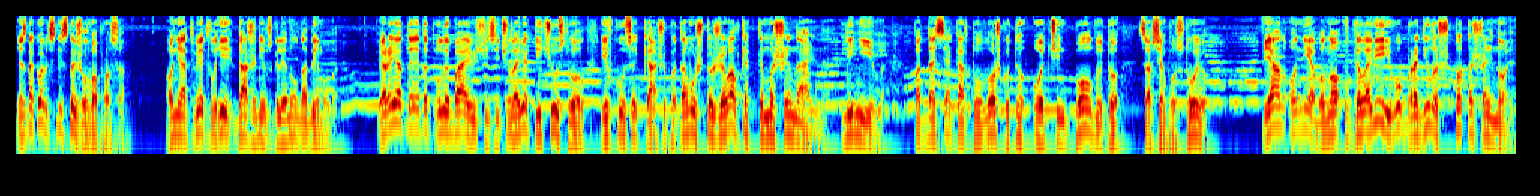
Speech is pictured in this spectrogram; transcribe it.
Незнакомец не слышал вопроса. Он не ответил и даже не взглянул на Дымова. Вероятно, этот улыбающийся человек не чувствовал и вкуса каши, потому что жевал как-то машинально, лениво, поднося к рту ложку то очень полную, то совсем пустую. Пьян он не был, но в голове его бродило что-то шальное.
